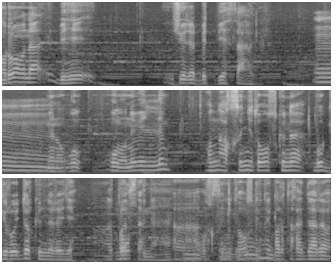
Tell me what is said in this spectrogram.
Ровно бихи шөдер бит бес сағыр. Мен ол ол оны білдім. Оның ақсыны тоғыз күні бұл геройдер күндері де. Тоғыз күні. Ақсыны тоғыз күні барта қайдары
